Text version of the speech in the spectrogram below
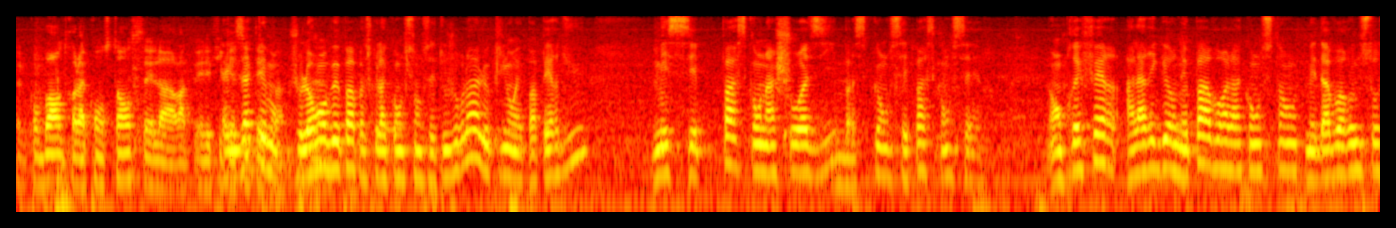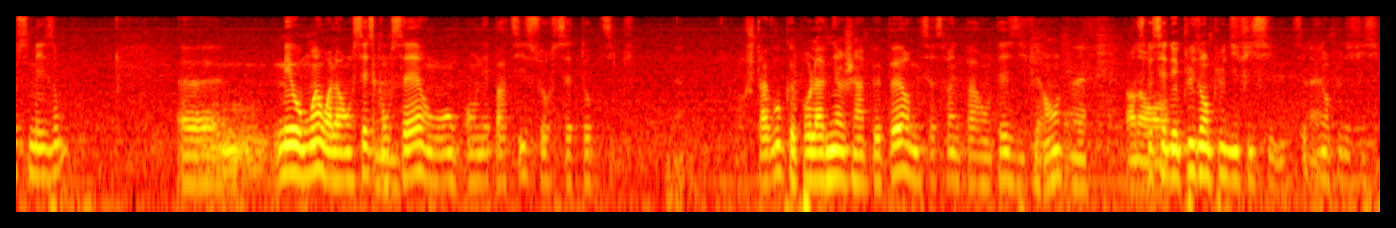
le combat entre la constance et l'efficacité. Exactement. Je leur en veux pas parce que la constance est toujours là, le client n'est pas perdu, mais c'est pas ce qu'on a choisi mm. parce qu'on ne sait pas ce qu'on sert. On préfère à la rigueur ne pas avoir la constante, mais d'avoir une sauce maison. Euh, mais au moins, voilà, on sait ce qu'on mm. sert, on est parti sur cette optique je t'avoue que pour l'avenir, j'ai un peu peur, mais ça sera une parenthèse différente. parce que c'est de plus en plus difficile. C'est plus en plus difficile.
